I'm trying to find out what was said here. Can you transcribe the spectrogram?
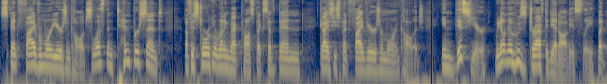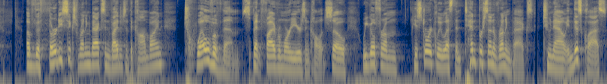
spent five or more years in college. So less than 10% of historical running back prospects have been guys who spent five years or more in college. In this year, we don't know who's drafted yet, obviously, but of the 36 running backs invited to the combine, 12 of them spent five or more years in college. So we go from historically less than 10% of running backs to now in this class,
